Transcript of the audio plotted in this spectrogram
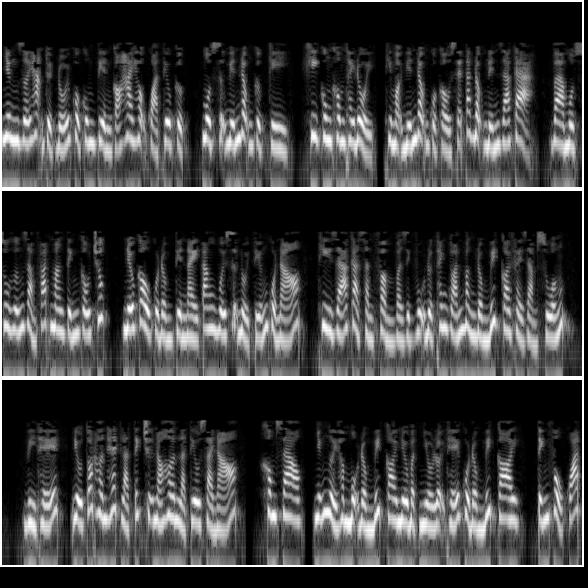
Nhưng giới hạn tuyệt đối của cung tiền có hai hậu quả tiêu cực, một sự biến động cực kỳ, khi cung không thay đổi, thì mọi biến động của cầu sẽ tác động đến giá cả, và một xu hướng giảm phát mang tính cấu trúc, nếu cầu của đồng tiền này tăng với sự nổi tiếng của nó, thì giá cả sản phẩm và dịch vụ được thanh toán bằng đồng Bitcoin phải giảm xuống. Vì thế, điều tốt hơn hết là tích trữ nó hơn là tiêu xài nó. Không sao, những người hâm mộ đồng Bitcoin nêu bật nhiều lợi thế của đồng Bitcoin, tính phổ quát,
